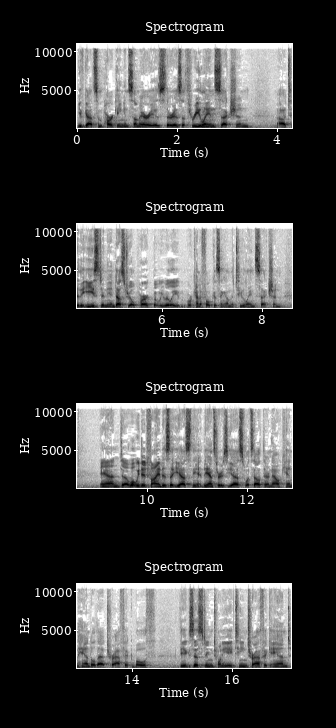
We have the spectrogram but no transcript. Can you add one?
You've got some parking in some areas. There is a three-lane section uh, to the east in the industrial park, but we really were kind of focusing on the two-lane section. And uh, what we did find is that yes, the, the answer is yes. What's out there now can handle that traffic, both the existing 2018 traffic and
